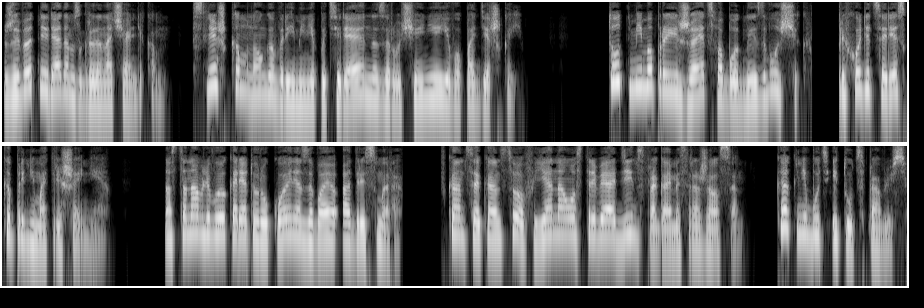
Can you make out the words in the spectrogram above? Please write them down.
живет не рядом с градоначальником. Слишком много времени потеряю на заручение его поддержкой. Тут мимо проезжает свободный извозчик. Приходится резко принимать решение. Останавливаю карету рукой и называю адрес мэра. В конце концов, я на острове один с врагами сражался. Как-нибудь и тут справлюсь.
